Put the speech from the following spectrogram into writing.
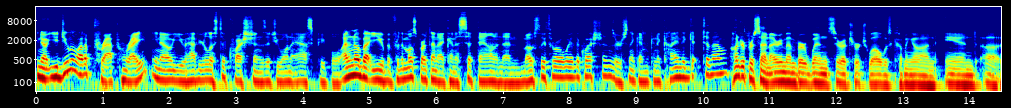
you know, you do a lot of prep, right? You know, you have your list of questions that you want to ask people. I don't know about you, but for the most part, then I kind of sit down and then mostly throw away the questions or just think I'm going to kind of get to them. 100%. I remember when Sarah Churchwell was coming on and uh,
